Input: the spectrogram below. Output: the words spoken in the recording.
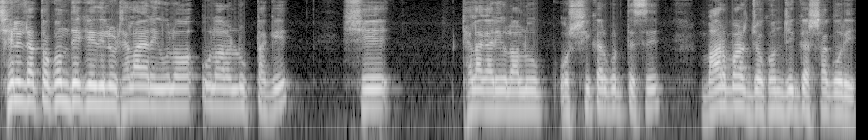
ছেলেটা তখন দেখিয়ে দিল ঠেলাগাড়িওয়ালা, ওলার লোকটাকে। সে ঠেলাগাড়িওয়ালা লোক অস্বীকার করতেছে। বারবার যখন জিজ্ঞাসা করি,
